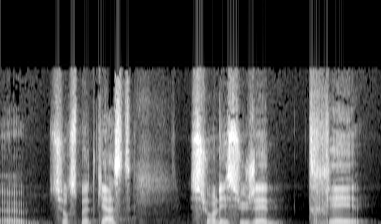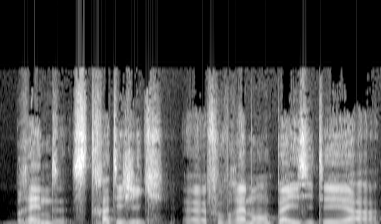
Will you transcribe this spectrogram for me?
euh, sur ce podcast, sur les sujets très brand stratégiques, euh, faut vraiment pas hésiter à,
